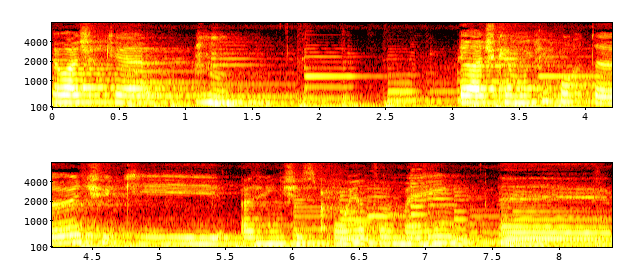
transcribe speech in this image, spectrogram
eu acho que é. Eu acho que é muito importante que a gente exponha também é,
